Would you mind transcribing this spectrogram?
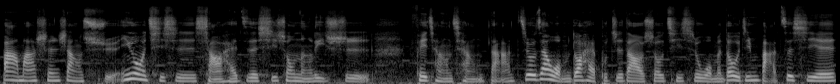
爸妈身上学，因为其实小孩子的吸收能力是非常强大，就在我们都还不知道的时候，其实我们都已经把这些。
